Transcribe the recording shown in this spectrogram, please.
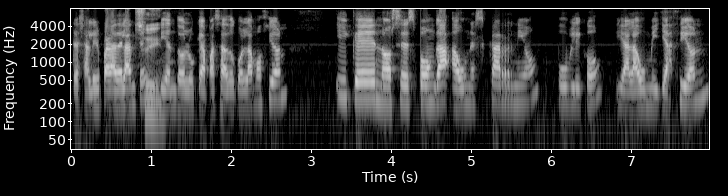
de salir para adelante, viendo lo que ha pasado con la moción, y que no se exponga a un escarnio público y a la humillación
